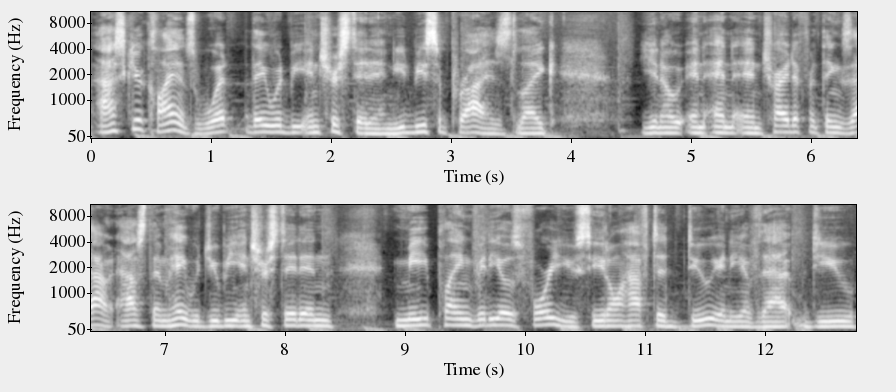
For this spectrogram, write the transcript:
ask your clients what they would be interested in. You'd be surprised. Like, you know, and, and, and try different things out. Ask them, hey, would you be interested in me playing videos for you so you don't have to do any of that? Do you,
